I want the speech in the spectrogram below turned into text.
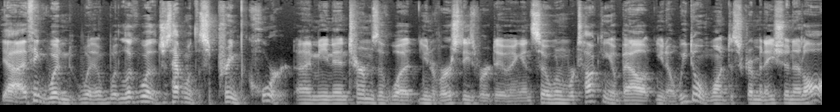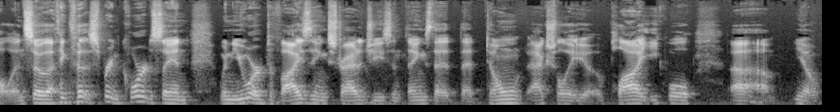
Yeah, I think when, when, look what just happened with the Supreme Court. I mean, in terms of what universities were doing, and so when we're talking about, you know, we don't want discrimination at all, and so I think the Supreme Court is saying when you are devising strategies and things that that don't actually apply equal, um, you know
